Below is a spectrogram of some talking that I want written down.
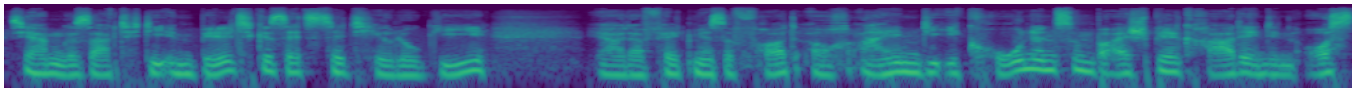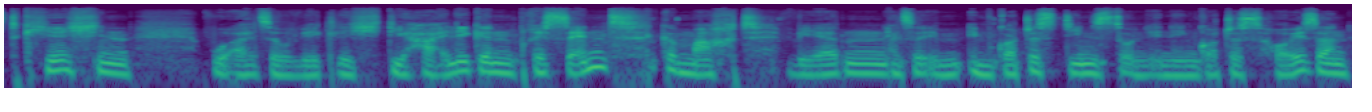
Sie haben gesagt, die im Bild gesetzte Theologie, ja, da fällt mir sofort auch ein, die Ikonen zum Beispiel, gerade in den Ostkirchen, wo also wirklich die Heiligen präsent gemacht werden, also im, im Gottesdienst und in den Gotteshäusern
